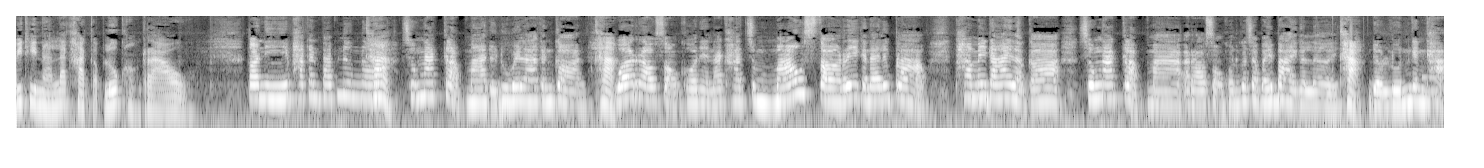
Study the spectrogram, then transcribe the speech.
วิธีนั้นแหละค่ะกับลูกของเราตอนนี้พักกันแป๊บหนึ่งเนาะค่ะช่วงหน้ากลับมาเดี๋ยวดูเวลากันก่อนค่ะว่าเราสองคนเนี่ยนะคะจะเมาท์ story กันได้หรือเปล่า ถ้าไม่ได้แล้วก็ช่วงหน้ากลับมาเราสองคนก็จะบายบายกันเลยค่ะเดี๋ยวลุ้นกันค่ะ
